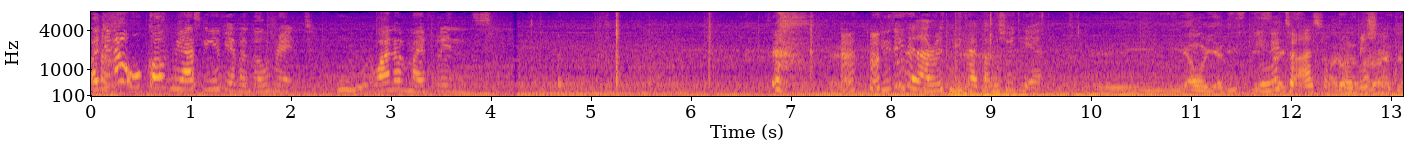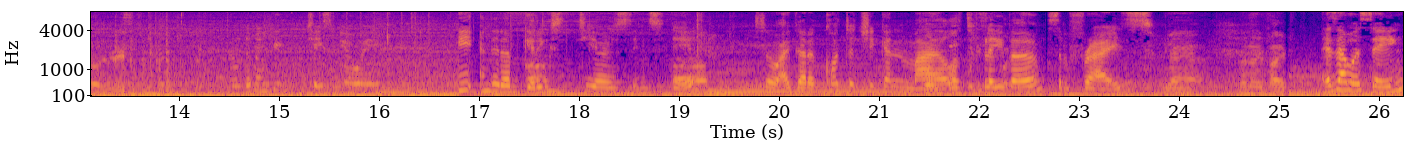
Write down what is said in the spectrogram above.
But you know who called me asking if you have a girlfriend? Ooh. One of my friends. Do you think they'll arrest me if I come shoot here? Eh, Oh yeah, these. these You need sites. to ask for I don't, permission. I don't have to arrest you. They'll definitely chase me away. We ended up getting steers instead. Um, So I got a quarter chicken, mild police flavor, some fries. yeah, yeah. No, no, if I. As I was saying,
